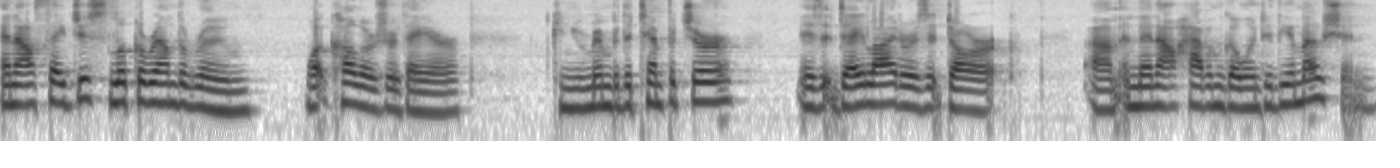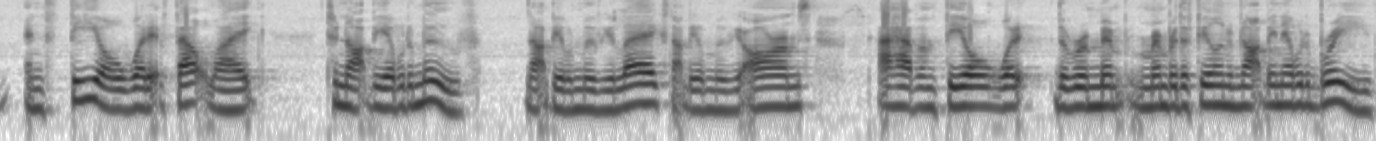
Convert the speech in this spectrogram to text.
and I'll say, just look around the room. What colors are there? Can you remember the temperature? Is it daylight or is it dark? Um, and then I'll have them go into the emotion and feel what it felt like to not be able to move, not be able to move your legs, not be able to move your arms. I have them feel what the remember, remember the feeling of not being able to breathe,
